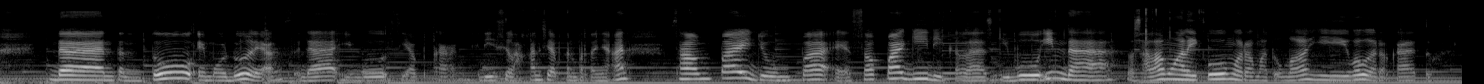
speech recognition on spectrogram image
dan tentu e-modul yang sudah Ibu siapkan. Jadi silahkan siapkan pertanyaan. Sampai jumpa esok pagi di kelas Ibu Indah. Wassalamualaikum warahmatullahi wabarakatuh.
